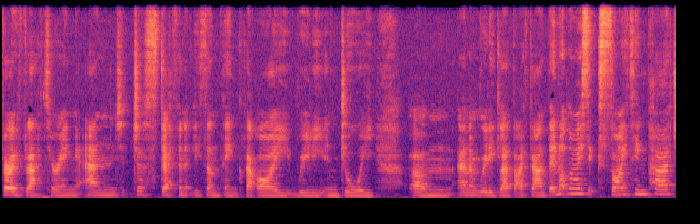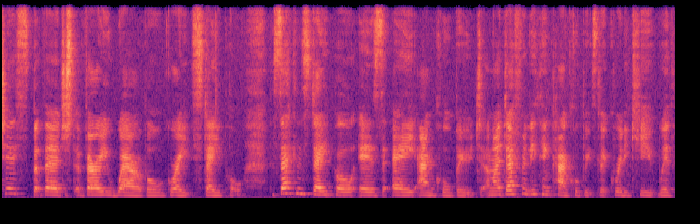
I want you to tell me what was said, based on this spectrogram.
very flattering and just definitely something that I really enjoy um, and I'm really glad that I found they're not the most exciting purchase but they're just a very wearable great staple. The second staple is a ankle boot and I definitely think ankle boots look really cute with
